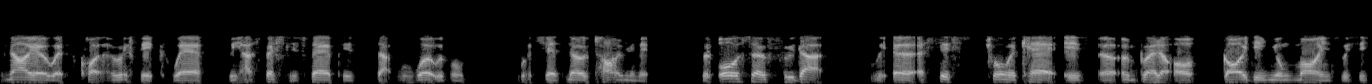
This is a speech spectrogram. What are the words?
scenario where it's quite horrific where we have specialist therapists that will work with them, which there's no time limit. But also through that, we, uh, assist trauma care is an umbrella of guiding young minds, which is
